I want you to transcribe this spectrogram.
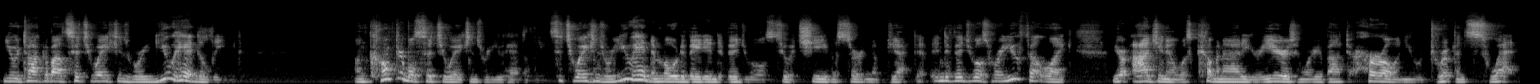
You would talk about situations where you had to lead, uncomfortable situations where you had to lead, situations where you had to motivate individuals to achieve a certain objective, individuals where you felt like your agina was coming out of your ears and where you're about to hurl and you were dripping sweat.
